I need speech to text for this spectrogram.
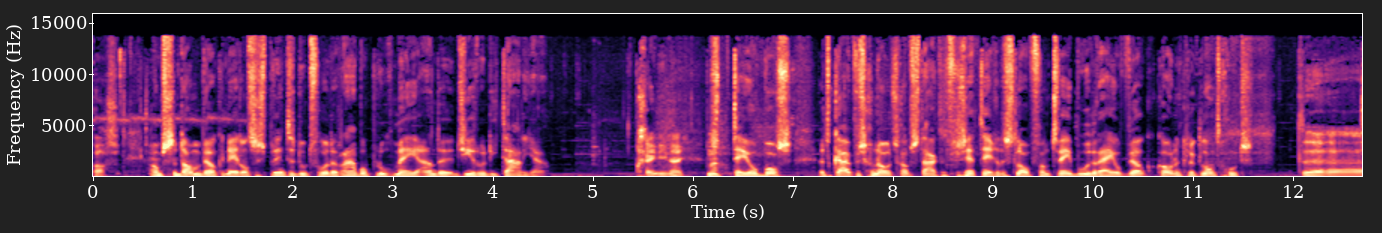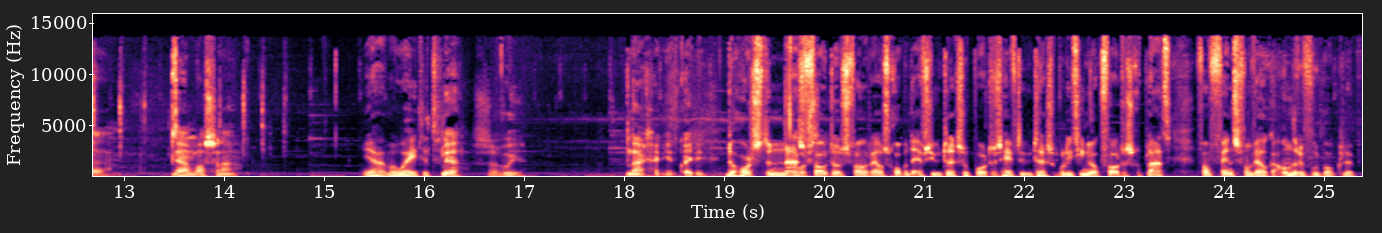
Pas. Amsterdam. Welke Nederlandse sprinter doet voor de Raboploeg mee aan de Giro d'Italia? Geen idee. Nou. Theo Bos. Het Kuipersgenootschap staakt het verzet tegen de sloop van twee boerderijen... op welk koninklijk landgoed? De, ja, Wassenaar. Ja, maar hoe heet het? Ja, dat is een goeie. Nou, ik, niet, ik weet niet. De Horsten. Naast Horsten. foto's van railschoppende FC Utrecht supporters... heeft de Utrechtse politie nu ook foto's geplaatst... van fans van welke andere voetbalclub?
